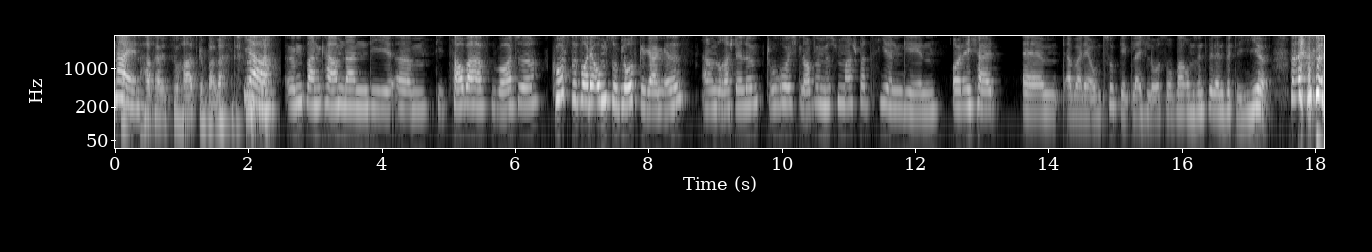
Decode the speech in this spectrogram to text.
Nein. Hat, hat halt zu hart geballert. Ja, irgendwann kamen dann die, ähm, die zauberhaften Worte, kurz bevor der Umzug losgegangen ist, an unserer Stelle. Doro, ich glaube, wir müssen mal spazieren gehen. Und ich halt, ähm, aber der Umzug geht gleich los. So, warum sind wir denn bitte hier?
